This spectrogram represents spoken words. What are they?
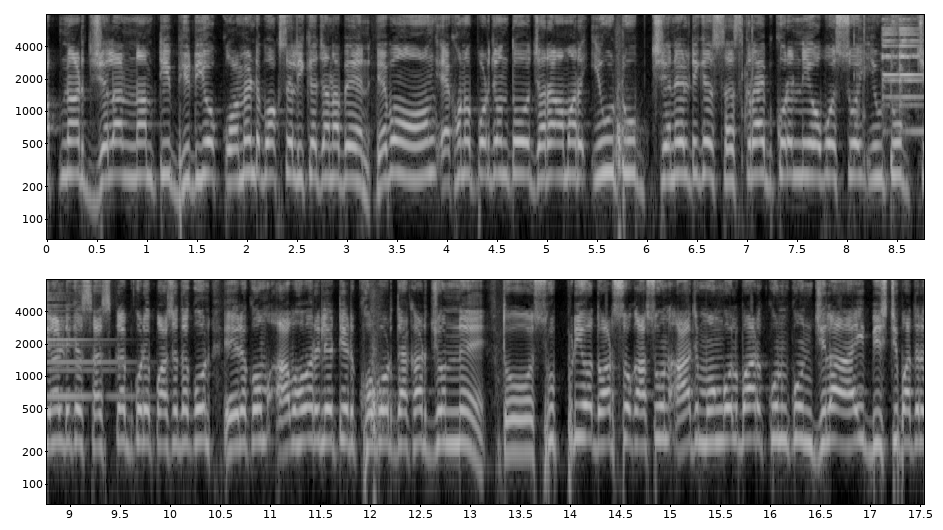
আপনার জেলার নামটি ভিডিও কমেন্ট বক্সে লিখে জানাবেন। এবং এখনও পর্যন্ত যারা আমার ইউটিউব চ্যানেলটিকে সাবস্ক্রাইব করেননি, অবশ্যই ইউটিউব চ্যানেলটিকে সাবস্ক্রাইব করে পাশে থাকুন এরকম আবহাওয়া রিলেটেড খবর দেখার জন্যে। তো সুপ্রিয় দর্শক, আসুন আজ মঙ্গলবার কোন কোন জেলায় বৃষ্টিপাতের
